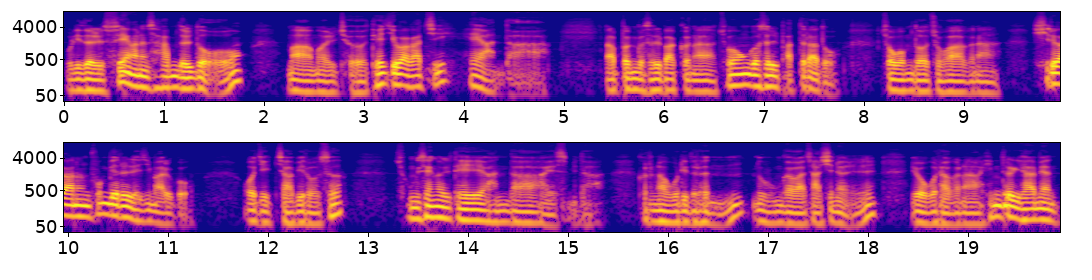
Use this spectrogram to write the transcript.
우리들 수행하는 사람들도 마음을 저 돼지와 같이 해야 한다. 나쁜 것을 받거나 좋은 것을 받더라도 조금 더 좋아하거나 싫어하는 분별을 내지 말고 오직 자비로서 중생을 대해야 한다 하였습니다. 그러나 우리들은 누군가가 자신을 욕을 하거나 힘들게 하면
